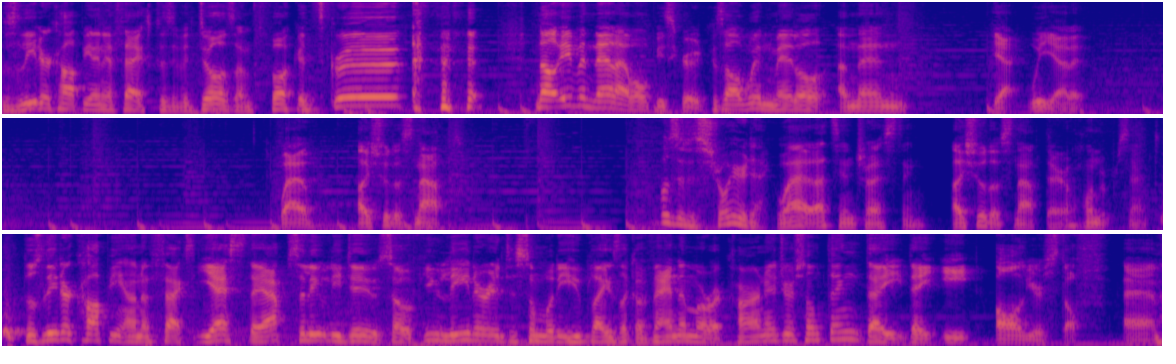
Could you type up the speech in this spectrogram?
does leader copy any effects? Because if it does, I'm fucking screwed. no, even then I won't be screwed because I'll win middle and then, yeah, we get it. Wow, I should have snapped. was a destroyer deck? Wow, that's interesting. I should have snapped there, 100%. Does leader copy and effects? Yes, they absolutely do. So if you leader into somebody who plays like a Venom or a Carnage or something, they, they eat all your stuff. Um,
